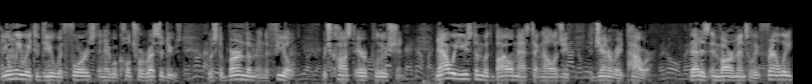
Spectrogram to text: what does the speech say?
the only way to deal with forest and agricultural residues was to burn them in the field, which caused air pollution. Now we use them with biomass technology to generate power. That is environmentally friendly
